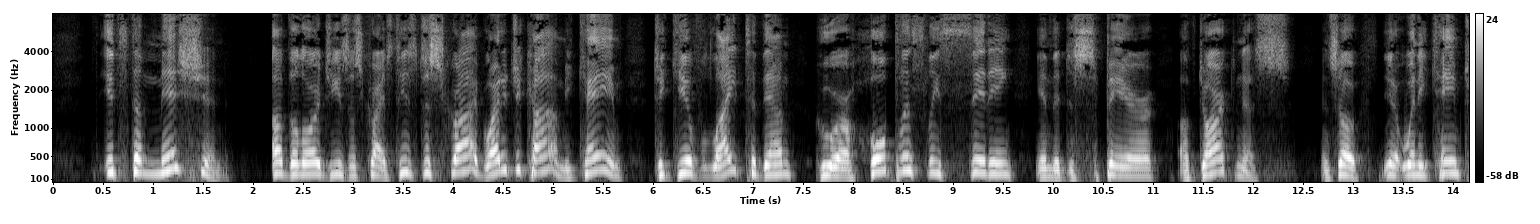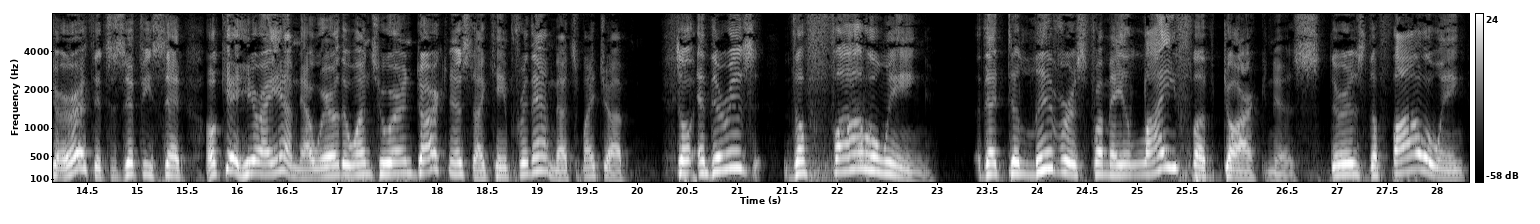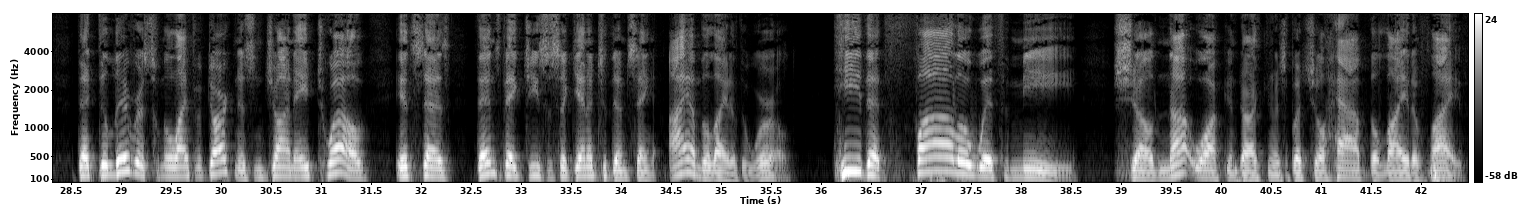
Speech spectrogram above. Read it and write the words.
It's the mission of the Lord Jesus Christ. He's described, why did you come? He came to give light to them who are hopelessly sitting in the despair of darkness. And so, you know, when he came to earth, it's as if he said, okay, here I am. Now, where are the ones who are in darkness? I came for them. That's my job. So, and there is the following that delivers from a life of darkness. There is the following that delivers from the life of darkness. In John 8 12, it says, Then spake Jesus again unto them, saying, I am the light of the world. He that followeth me shall not walk in darkness, but shall have the light of life.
